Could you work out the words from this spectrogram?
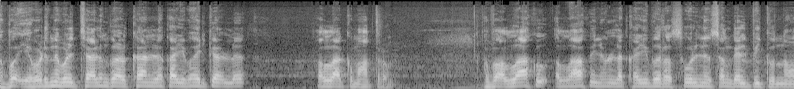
അപ്പോൾ എവിടെ നിന്ന് വിളിച്ചാലും കേൾക്കാനുള്ള കഴിവായിരിക്കാനുള്ള അള്ളാഹ്ക്ക് മാത്രം. അപ്പോൾ അള്ളാഹു അള്ളാഹുവിനുള്ള കഴിവ് റസൂലിനെ സങ്കല്പിക്കുന്നു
